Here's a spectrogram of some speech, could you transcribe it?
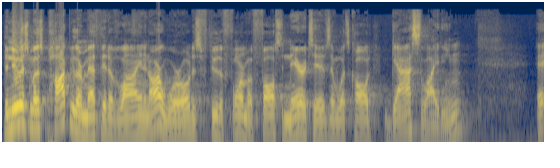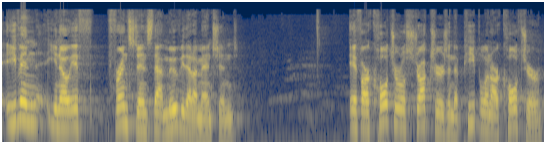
The newest, most popular method of lying in our world is through the form of false narratives and what's called gaslighting. Even, you know, if, for instance, that movie that I mentioned, if our cultural structures and the people in our culture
